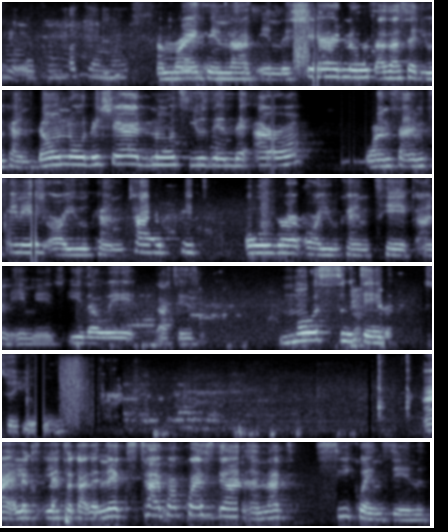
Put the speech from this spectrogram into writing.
Okay. I'm writing that in the shared notes. As I said, you can download the shared notes using the arrow once I'm finished, or you can type it over, or you can take an image. Either way, that is most suited to you. All right, let's let's look at the next type of question, and that's sequencing.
